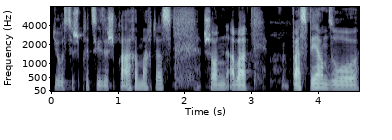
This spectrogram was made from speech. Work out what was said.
juristisch präzise Sprache macht das schon. Aber was wären so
